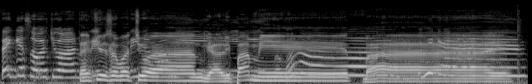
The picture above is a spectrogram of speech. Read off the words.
Thank you sobat cuan. Thank you, Sobat Cuan. Gali pamit. Bye. Bye.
